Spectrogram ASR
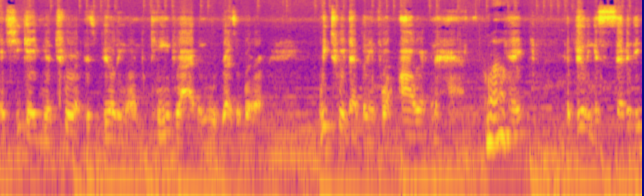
and she gave me a tour of this building on King Drive in Wood Reservoir. We toured that building for an hour and a half. Wow. Okay, the building is 70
